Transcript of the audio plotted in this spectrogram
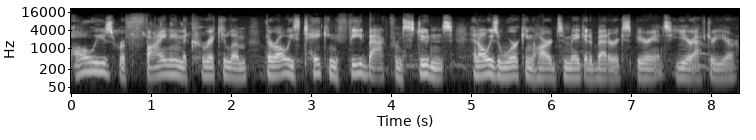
always refining the curriculum. They're always taking feedback from students and always working hard to make it a better experience year after year.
